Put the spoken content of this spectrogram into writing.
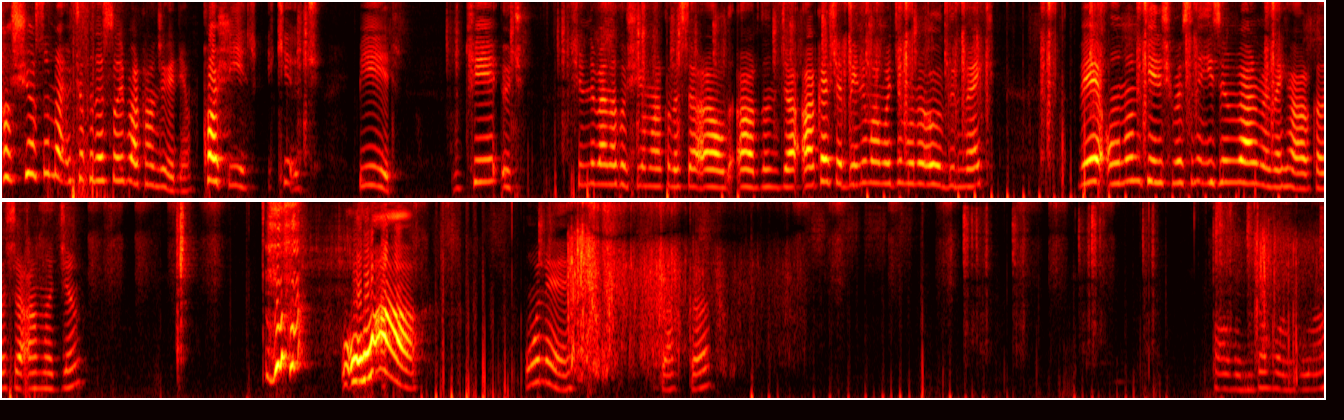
koşuyorsun ben 3'e kadar sayıp arkanca geliyorum. Koş. 1 2 3. 1 2 3. Şimdi ben de koşuyorum arkadaşlar ard- ardınca. Arkadaşlar benim amacım onu öldürmek ve onun gelişmesine izin vermemek arkadaşlar amacım. Oha! O ne? Bir dakika. Bağında valla.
